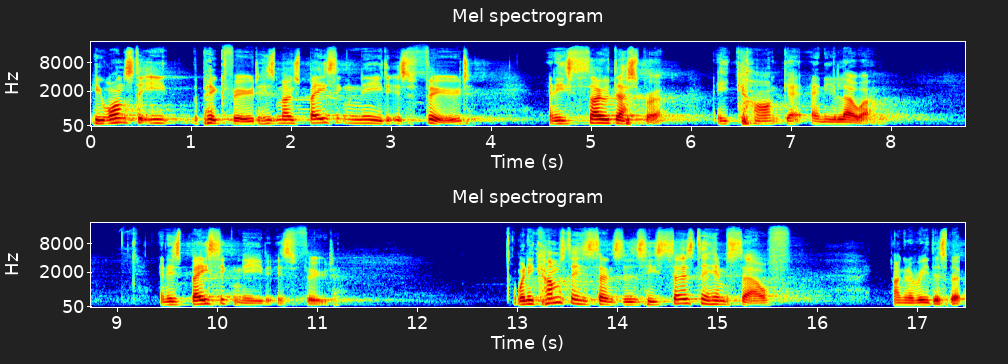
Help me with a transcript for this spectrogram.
he wants to eat the pig food. His most basic need is food, and he's so desperate, he can't get any lower. And his basic need is food. When he comes to his senses, he says to himself, I'm going to read this bit.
